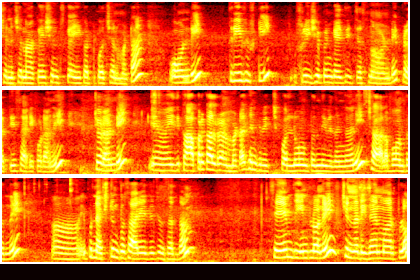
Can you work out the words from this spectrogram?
చిన్న చిన్న అకేషన్స్కి అవి కట్టుకోవచ్చు అనమాట only three fifty free shipping అయితే ఇచ్చేస్తున్నామండి ప్రతి సారీ కూడా చూడండి ఇది కాపర్ కలర్ అనమాట. దీనికి రిచ్ పళ్ళు ఉంటుంది ఈ విధంగాని. చాలా బాగుంటుంది. ఇప్పుడు నెక్స్ట్ ఇంకో సారీ అయితే చూసేద్దాం. సేమ్ దీంట్లోనే చిన్న డిజైన్ మార్పులో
